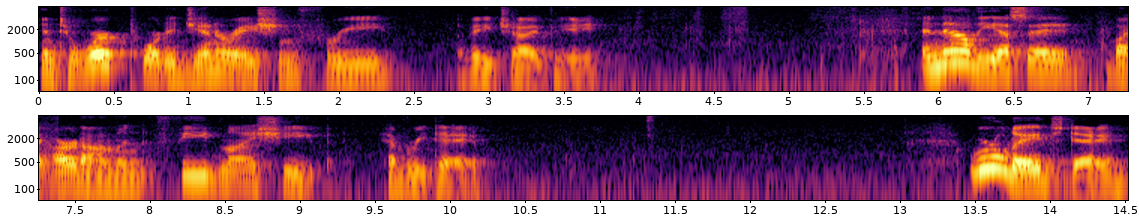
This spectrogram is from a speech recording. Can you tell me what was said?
and to work toward a generation free of HIV. And now the essay by Art Ammann, Feed My Sheep Every Day. World AIDS Day,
